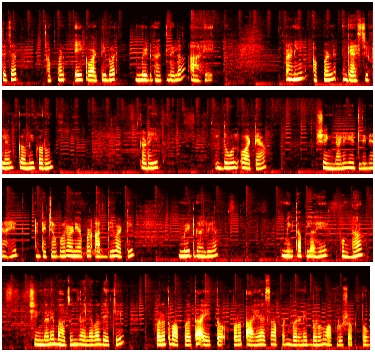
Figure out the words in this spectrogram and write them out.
त्याच्यात आपण एक वाटीभर मीठ घातलेलं आहे. आणि आपण गॅसची फ्लेम कमी करून कढईत दोन वाट्या शेंगदाणे घेतलेले आहेत. आणि त्याच्यावर आणि आपण अर्धी वाटी मीठ घालूया. मीठ आपलं हे पुन्हा शेंगदाणे भाजून झाल्यावर देखील परत वापरता येतं. परत आहे असं आपण बरणीत भरून वापरू शकतो.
